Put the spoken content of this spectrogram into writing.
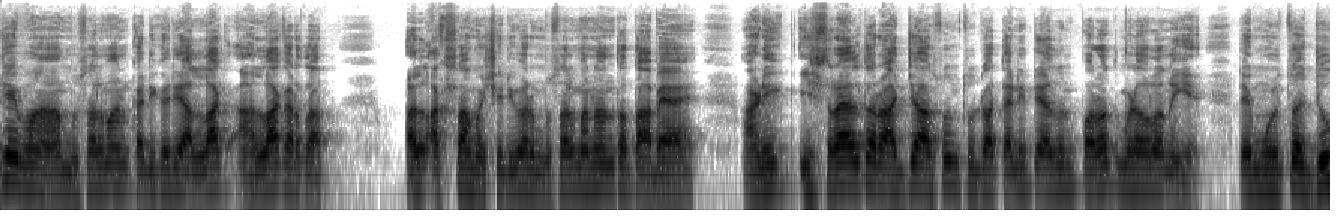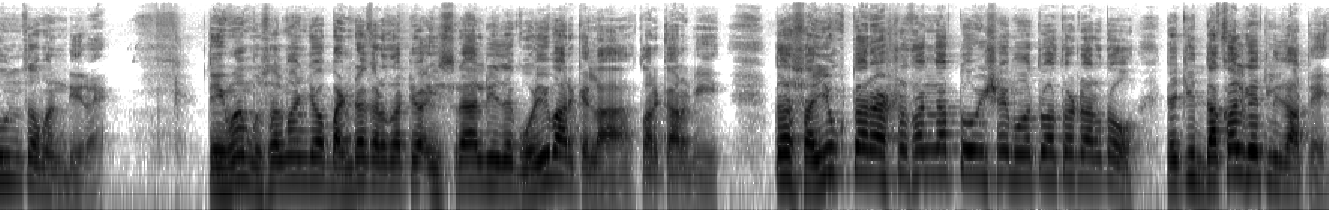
जेव्हा मुसलमान कधीकधी अल्ला हल्ला करतात अल अक्सा मशिदीवर मुसलमानांचा ताब्या आहे आणि इस्रायलचं राज्य असून सुद्धा त्यांनी ते अजून परत मिळवलं नाही आहे ते मूळचं जूनचं मंदिर आहे. तेव्हा मुसलमान जेव्हा बंड करतात तेव्हा इस्रायलनी जर गोळीबार केला सरकारनी तर संयुक्त राष्ट्रसंघात तो विषय महत्त्वाचा ठरतो. त्याची दखल घेतली जाते.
